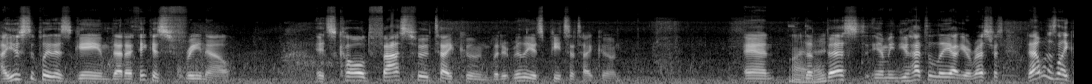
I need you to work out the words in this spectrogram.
I used to play this game that I think is free now. It's called Fast Food Tycoon, but it really is Pizza Tycoon. And the Alright. best, I mean, you had to lay out your restaurants. That was like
